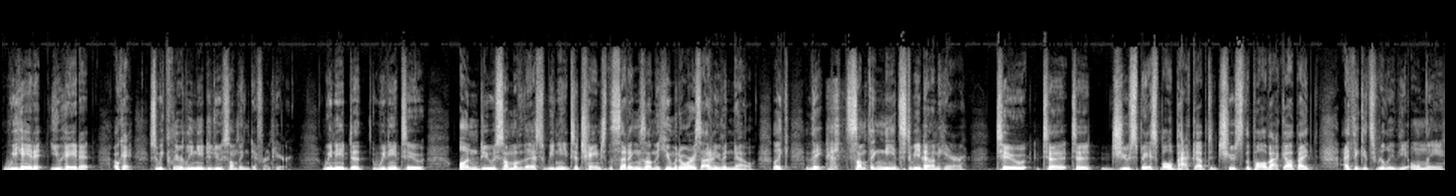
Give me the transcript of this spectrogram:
We hate it. You hate it. Okay, so we clearly need to do something different here. We need to we need to undo some of this. We need to change the settings on the humidors. I don't even know. Like they something needs to be done here to to to juice baseball back up, to juice the ball back up. I I think it's really the only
